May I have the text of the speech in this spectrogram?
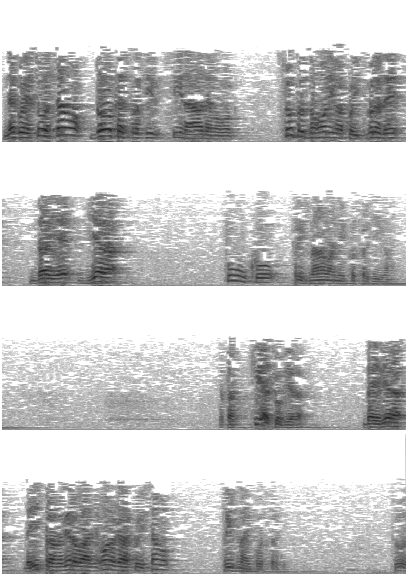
Nego je to samo dokaz protiv sina Adamovog suprotno onima koji tvrde da je vjera puku priznavanje i potvrđivanje. tako? Čija je to vjera? Da je vjera, da je ispravno vjerovanje onoga koji samo prizna i potvrdi. To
